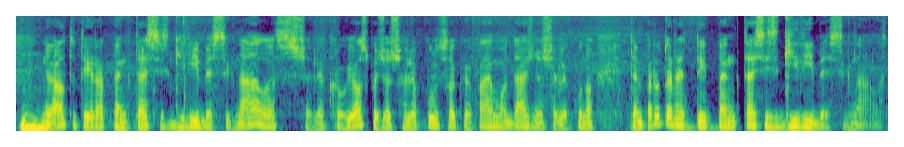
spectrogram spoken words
Mhm. Neveltui tai yra penktasis gyvybės signalas, šalia kraujospūdžio, šalia pulso, kvepavimo dažnio, šalia kūno temperatūra, tai penktasis gyvybės signalas.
